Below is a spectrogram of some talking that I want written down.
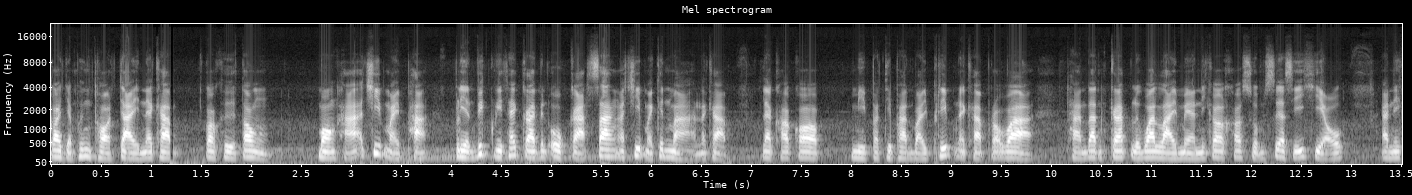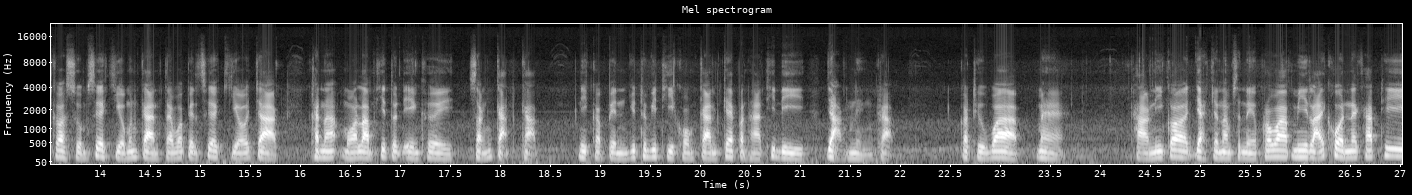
ก็อย่าเพิ่งถอดใจนะครับ ก็คือต้องมองหาอาชีพใหม่พาเปลี่ยนวิกฤตให้กลายเป็นโอกาสสร้างอาชีพใหม่ขึ้นมานะครับ และเขาก็มีปฏิพันธ์ไหวพริบนะครับ เพราะว่าทางด้านกร็บหรือว่าไลแมนนี่ก็เขาสวมเสื้อสีเขียว อันนี้ก็สวมเสื้อเขียวเหมือนกัน แต่ว่าเป็นเสื้อเขียวจากคณะหมอลำที่ตนเองเคยสังกัดครับ นี่ก็เป็นยุทธวิธีของการแก้ปัญหาที่ดีอย่างหนึ่งครับ ก็ถือว่าแม่ข่าวนี้ก็อยากจะนำเสนอ เพราะว่ามีหลายคนนะครับที่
